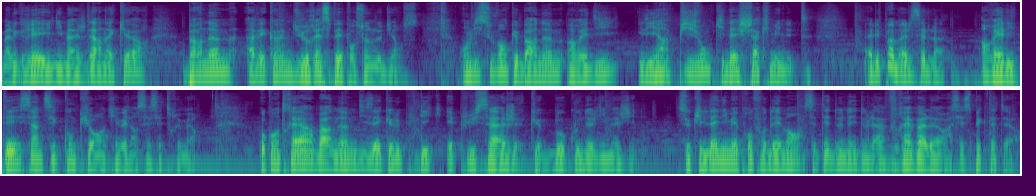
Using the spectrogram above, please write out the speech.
Malgré une image d'arnaqueur, Barnum avait quand même du respect pour son audience. On lit souvent que Barnum aurait dit Il y a un pigeon qui naît chaque minute. Elle est pas mal celle-là. En réalité, c'est un de ses concurrents qui avait lancé cette rumeur. Au contraire, Barnum disait que le public est plus sage que beaucoup ne l'imaginent. Ce qui l'animait profondément, c'était donner de la vraie valeur à ses spectateurs,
